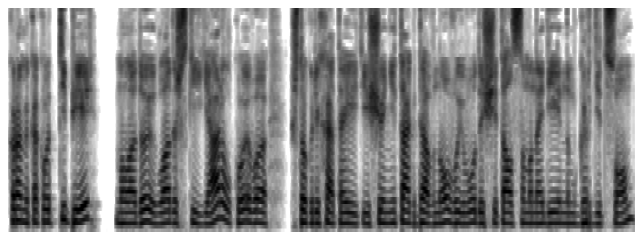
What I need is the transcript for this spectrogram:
кроме как вот теперь молодой ладожский ярл, коего, что греха таить, еще не так давно воевода считал самонадеянным гордецом.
